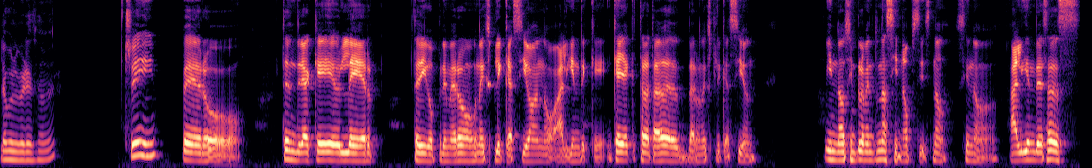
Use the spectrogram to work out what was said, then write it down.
¿La volverías a ver? Sí, pero tendría que leer, te digo, primero una explicación o alguien de que, que haya tratado de dar una explicación. Y no simplemente una sinopsis, no, sino alguien de esas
